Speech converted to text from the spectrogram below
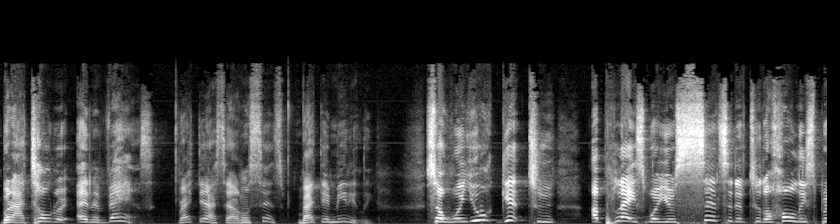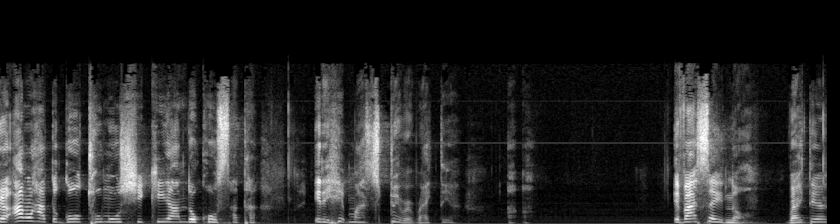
But I told her in advance, right there. I said, I don't sense, right there immediately. So when you get to a place where you're sensitive to the Holy Spirit, I don't have to go to Moshikiando Kosata. It'll hit my spirit right there. Uh-uh. If I say no, right there,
